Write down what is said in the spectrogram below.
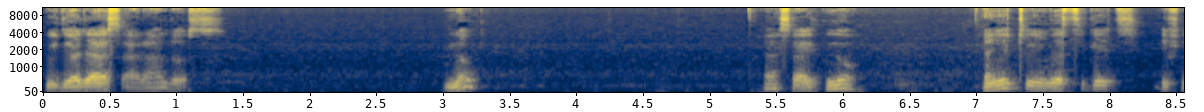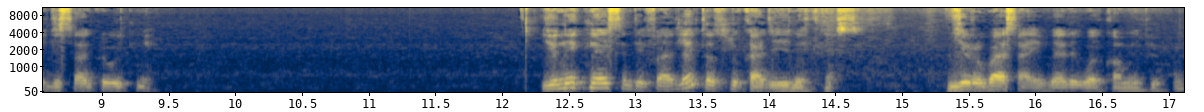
with the others around us? No. That's right, no. I need to investigate if you disagree with me. Uniqueness in the fact, let us look at the uniqueness. Yorubas are a very welcoming people.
